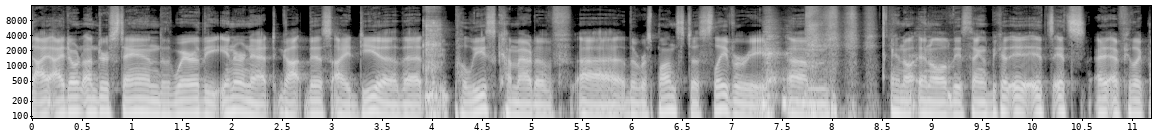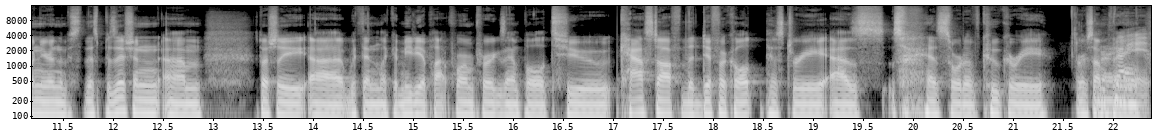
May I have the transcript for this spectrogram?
I, I don't understand where the internet got this idea that police come out of uh, the response to slavery um, and, all, and all of these things. Because it, it's it's I, I feel like when you're in this, this position um, especially uh, within like a media platform, for example, to cast off the difficult history as as sort of kookery or something. Right.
